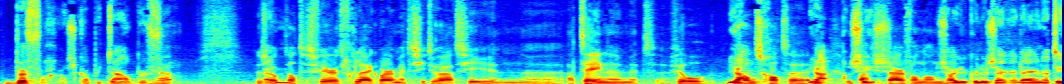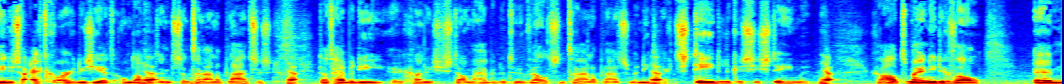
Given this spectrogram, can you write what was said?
buffer, als kapitaalbuffer. Ja. Dus ook dat is weer het vergelijkbaar met de situatie in uh, Athene met uh, veel landschatten. Ja, precies. Daarvan dan... Zou je kunnen zeggen, daar in Athene is dat echt georganiseerd omdat Ja. het een centrale plaats is. Ja. Dat hebben die uh, Gallische stammen hebben natuurlijk wel centrale plaatsen, maar niet Ja. echt stedelijke systemen Ja. gehad. Maar in ieder geval, ehm,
